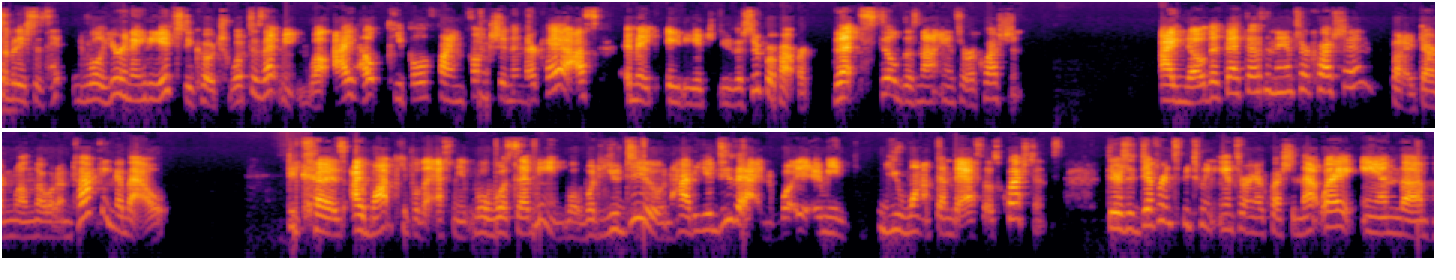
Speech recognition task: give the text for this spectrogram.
Somebody says, hey, Well, you're an ADHD coach. What does that mean? Well, I help people find function in their chaos and make ADHD their superpower. That still does not answer a question. I know that that doesn't answer a question, but I darn well know what I'm talking about because I want people to ask me, Well, what's that mean? Well, what do you do? And how do you do that? And what, I mean, you want them to ask those questions. There's a difference between answering a question that way and the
